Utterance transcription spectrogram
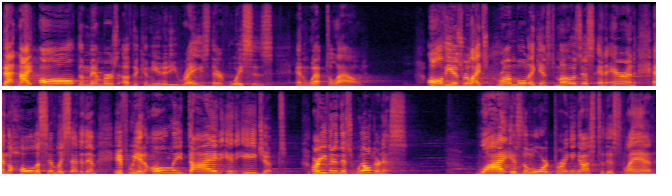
That night, all the members of the community raised their voices and wept aloud. All the Israelites grumbled against Moses and Aaron, and the whole assembly said to them, If we had only died in Egypt, or even in this wilderness, why is the Lord bringing us to this land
